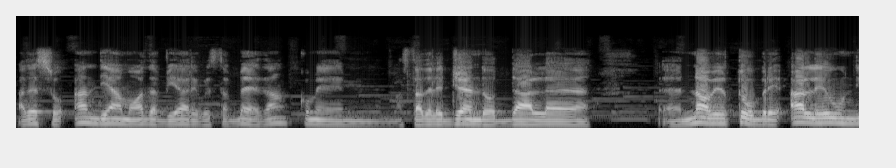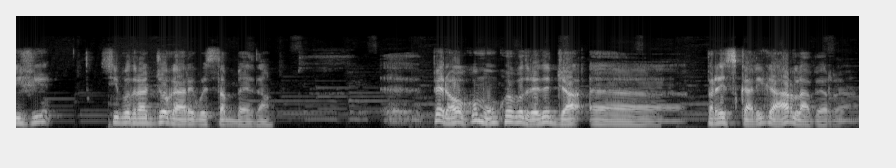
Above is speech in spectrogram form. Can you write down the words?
adesso andiamo ad avviare questa beta come mm, state leggendo dal eh, 9 ottobre alle 11 si potrà giocare questa beta eh, però comunque potrete già eh, prescaricarla per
